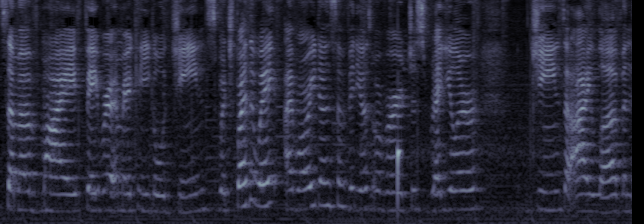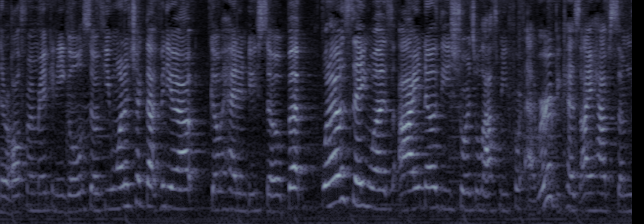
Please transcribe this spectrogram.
some of my favorite american eagle jeans which by the way i've already done some videos over just regular jeans that I love and they're all from American Eagle. So if you want to check that video out, go ahead and do so. But what I was saying was I know these shorts will last me forever because I have some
